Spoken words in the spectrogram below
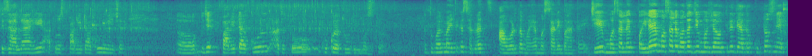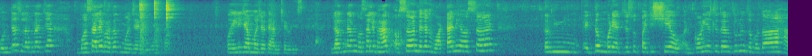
ते झालं आहे आता मस्त पाणी टाकून याच्यात म्हणजे पाणी टाकून आता तो कुकरात होतील मस्त. तुम्हाला माहिती आहे का सगळ्यात आवडता माझ्या मसाले भात आहे. जे मसाले पहिल्या मसाले भातात जे मजा होती ना ते आता कुठंच नाही. कोणत्याच लग्नाच्या मसाले भातात मजा नाही आता. पहिली ज्या मजा होत्या आमच्या वेळेस. लग्नात मसाले भात असन त्याच्यात वाटाणे असन तर एकदम बढिया त्याच्यासोबत पाहिजे शेव आणि कळी असली तर अजूनच जबरदस्त हा हा.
